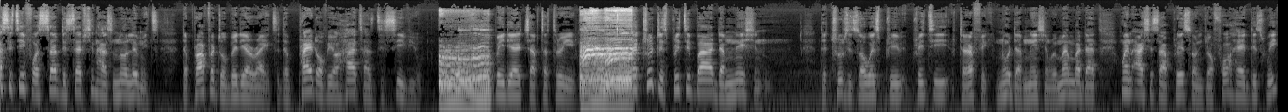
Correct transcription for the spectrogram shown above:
Capacity for self deception has no limits. The prophet Obadiah writes, The pride of your heart has deceived you. Obadiah chapter 3. The truth is pretty bad damnation. The truth is always pre pretty terrific, no damnation. Remember that when ashes are placed on your forehead this week,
